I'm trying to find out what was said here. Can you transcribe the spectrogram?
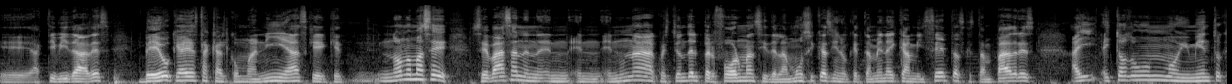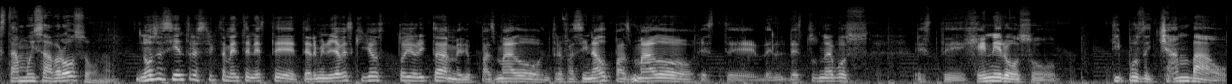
eh, actividades. Veo que hay hasta calcomanías que, que no nomás se, se basan en- en una cuestión del performance y de la música, sino que también hay camisetas que están padres. Hay, hay todo un movimiento que está muy sabroso, ¿no? No sé si entra estrictamente en este término. Ya ves que yo estoy ahorita medio pasmado, entre fascinado, pasmado este, de, de estos nuevos este, géneros o tipos de chamba o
